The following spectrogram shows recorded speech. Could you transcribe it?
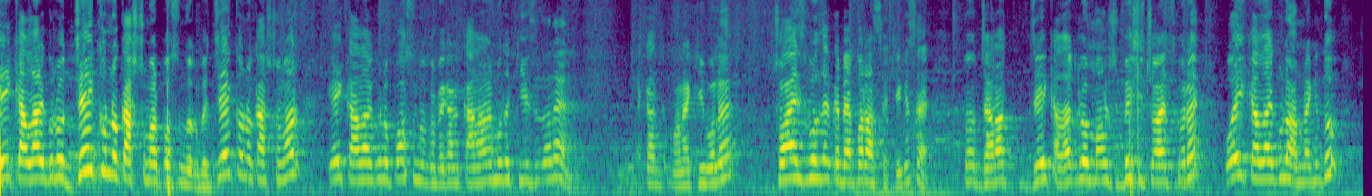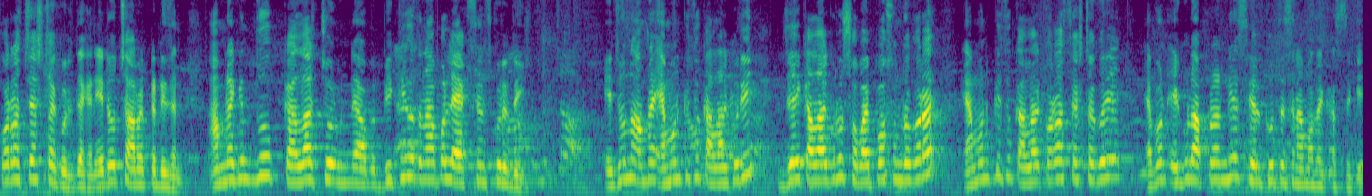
এই কালারগুলো যে কোনো কাস্টমার পছন্দ করবে, যে কোনো কাস্টমার এই কালারগুলো পছন্দ করবে। কারণ কালারের মধ্যে কি আছে জানেন? একটা মানে কি বলে? চয়েস বলতে একটা ব্যাপার আছে, ঠিক আছে? তো যারা যেই কালারগুলো মানুষ বেশি চয়েস করে, ওই কালারগুলো আমরা কিন্তু করার চেষ্টা করি। দেখেন, এটা হচ্ছে আরও একটা ডিজাইন আমরা কিন্তু কালার বিক্রি হতে না পারলে এক্সচেঞ্জ করে দিই। এই জন্য আমরা এমন কিছু কালার করি, যেই কালারগুলো সবাই পছন্দ করে, এমন কিছু কালার করার চেষ্টা করি, এবং এগুলো আপনারা নিয়ে সেল করতেছেন আমাদের কাছ থেকে।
